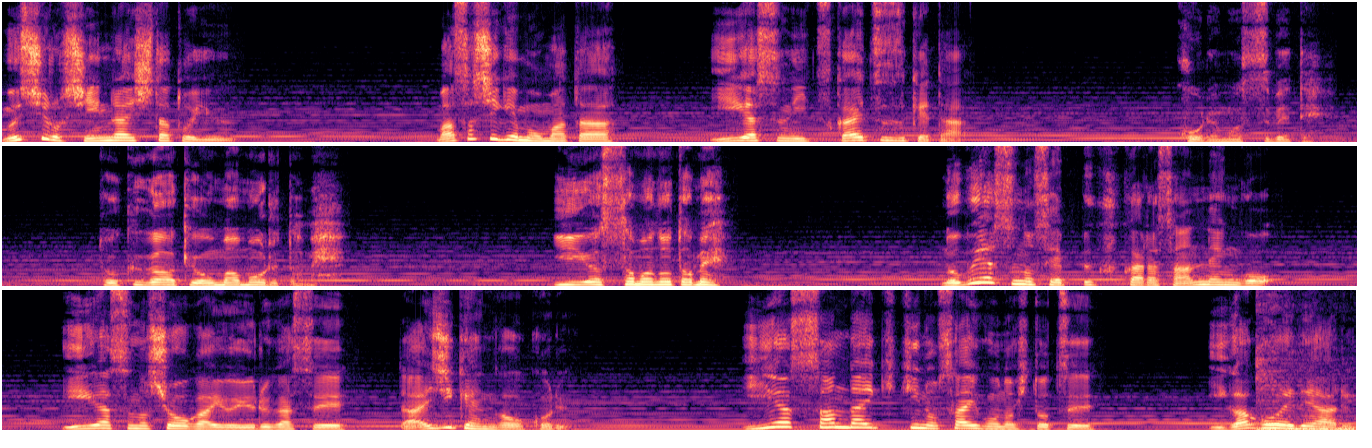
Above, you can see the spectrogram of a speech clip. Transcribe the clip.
むしろ信頼したという。正成もまた、家康に仕え続けた。これもすべて、徳川家を守るため、家康様のため。信康の切腹から3年後、家康の生涯を揺るがす大事件が起こる。家康三大危機の最後の一つ、伊賀越えである。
